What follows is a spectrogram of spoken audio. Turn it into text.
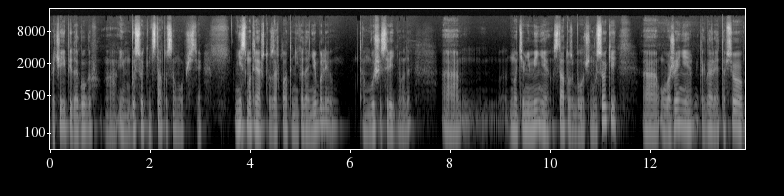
врачей и педагогов, им высоким статусом в обществе несмотря что зарплаты никогда не были там выше среднего, да, а, но тем не менее статус был очень высокий, а, уважение и так далее. Это все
